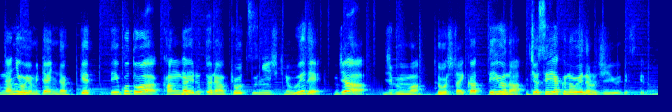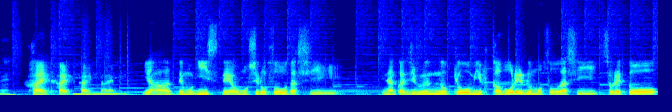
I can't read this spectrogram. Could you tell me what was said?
何を読みたいんだっけっていうことは考えるというのは共通認識の上で、じゃあ自分はどうしたいかっていうような、一応制約の上での自由ですけどね。はいはいはいはい。いやーでもいいっすね。面白そうだしなんか自分の興味深掘れるのもそうだしそれと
